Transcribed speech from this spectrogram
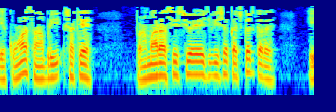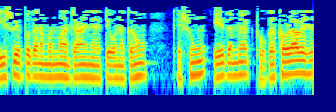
એ કોણ સાંભળી શકે? પણ મારા શિષ્યો એ વિશે કચકચ કરે. ઈસુએ પોતાના મનમાં જાણીને તેઓને કહ્યું કે શું એ તમને ઠોકર ખવડાવે છે?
